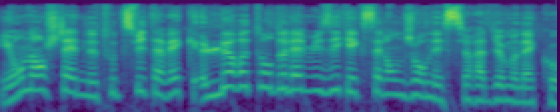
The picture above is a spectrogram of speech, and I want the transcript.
Et on enchaîne tout de suite avec le retour de la musique. Excellente journée sur Radio Monaco.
